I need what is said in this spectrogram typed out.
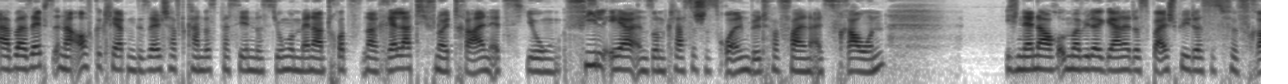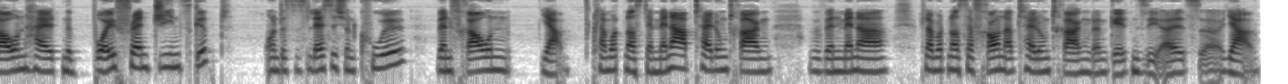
aber selbst in einer aufgeklärten Gesellschaft kann das passieren, dass junge Männer trotz einer relativ neutralen Erziehung viel eher in so ein klassisches Rollenbild verfallen als Frauen. Ich nenne auch immer wieder gerne das Beispiel, dass es für Frauen halt eine Boyfriend-Jeans gibt. Und das ist lässig und cool, wenn Frauen, ja, Klamotten aus der Männerabteilung tragen. Aber wenn Männer Klamotten aus der Frauenabteilung tragen, dann gelten sie als, äh, ja,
